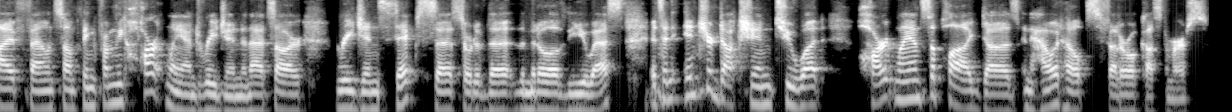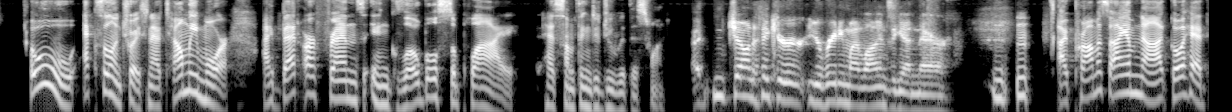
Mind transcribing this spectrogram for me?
I've found something from the Heartland region, and that's our Region 6, uh, sort of the, the middle of the US. It's an introduction to what Heartland Supply does and how it helps federal customers. Oh, excellent choice. Now tell me more. I bet our friends in Global Supply has something to do with this one. Uh, Joan, I think you're you're reading my lines again there. Mm-mm. I promise I am not. Go ahead.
